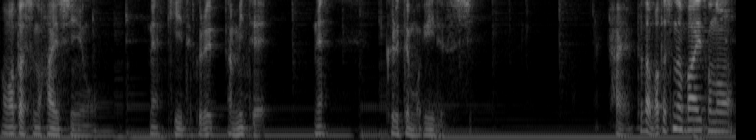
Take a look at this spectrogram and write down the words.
私の配信をね、聞いてくれ、あ見て、ね、くれてもいいですし。はい。ただ私の場合、その、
